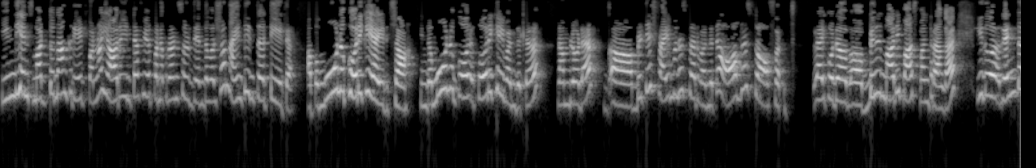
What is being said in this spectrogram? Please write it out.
இந்தியன்ஸ் மட்டும் தான் கிரியேட் பண்ணோம். யாரும் இன்டர்ஃபியர் பண்ணக்கூடாதுன்னு சொல்றது எந்த வருஷம்? நைன்டீன் தேர்ட்டி எயிட் அப்ப மூணு கோரிக்கை ஆயிடுச்சா? இந்த மூணு கோ- கோரிக்கை வந்துட்டு நம்மளோட பிரிட்டிஷ் பிரைம் மினிஸ்டர் வந்துட்டு ஆகஸ்ட் ஆஃபர் லைக் ஒரு பில் மாதிரி பாஸ் பண்றாங்க. இது ஒரு ரெண்டு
